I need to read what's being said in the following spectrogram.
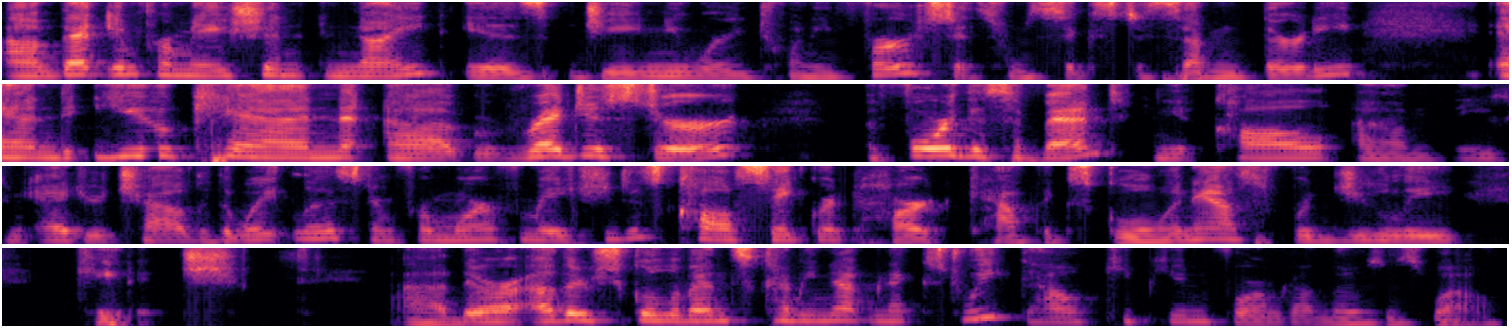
Um, that information night is January 21st. It's from 6 to 7:30 and you can uh, register for this event, you call, um, you can add your child to the wait list. And for more information, just call Sacred Heart Catholic School and ask for Julie Kadich. Uh, there are other school events coming up next week. I'll keep you informed on those as well.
